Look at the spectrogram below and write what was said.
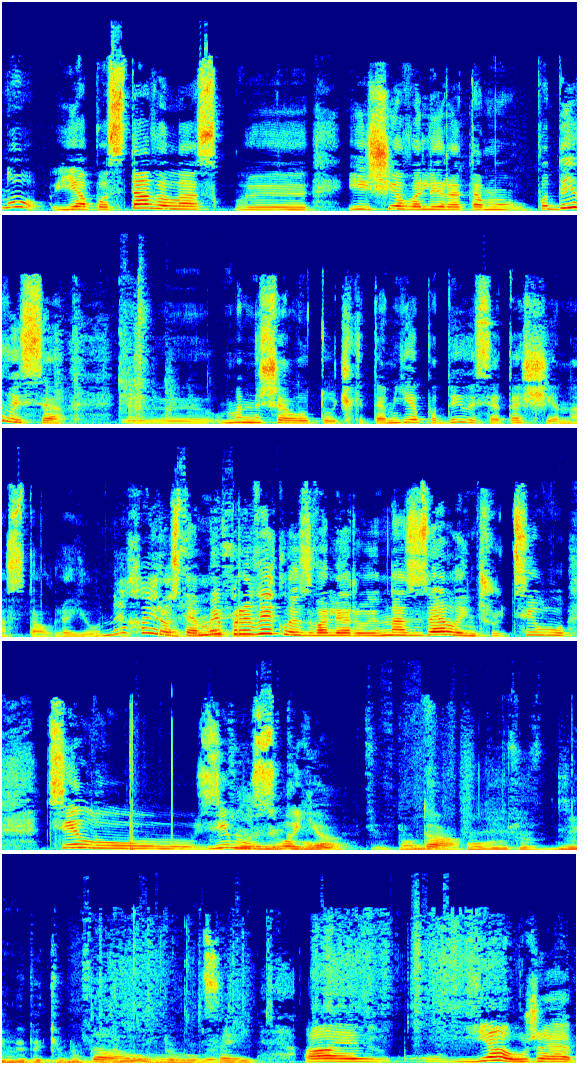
Ну, я поставила, е, і ще Валіра там подивися, У мене ще лоточки там є, подивися, та ще наставляю. Нехай росте. Ми привикли з Валерою, у нас зелень, що цілу, цілу зиму Це своя. Там Да. повністю длинне таке у нас Да, здорове. цей. А е, я вже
